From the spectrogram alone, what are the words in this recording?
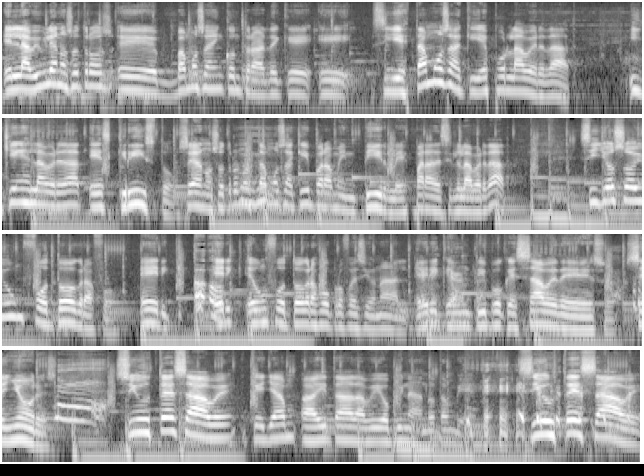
En la Biblia nosotros eh, vamos a encontrar de que eh, si estamos aquí es por la verdad. ¿Y quién es la verdad? Es Cristo. O sea, nosotros no estamos aquí para mentirle, es para decirle la verdad. Si yo soy un fotógrafo, Eric, Eric es un fotógrafo profesional. Eric es un tipo que sabe de eso. Señores, si usted sabe, que ya ahí está David opinando también, si usted sabe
